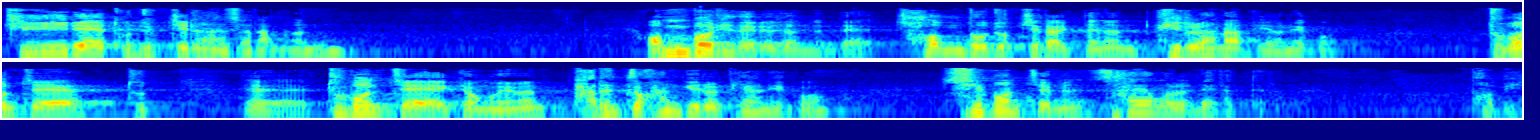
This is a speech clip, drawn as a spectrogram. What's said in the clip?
주일에 도둑질을 한 사람은 엄벌이 내려졌는데 처음 도둑질할 때는 귀를 하나 베어내고 두 번째 두, 에, 두 번째 경우에는 다른 쪽 한 귀를 베어내고 세 번째면 사형을 내렸다는 거예요. 법이.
